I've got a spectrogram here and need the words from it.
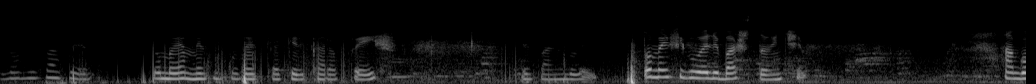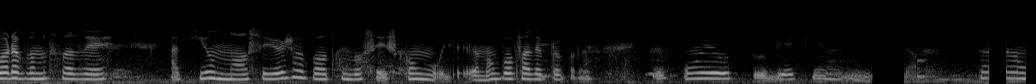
Resolvi fazer também a mesma coisa que aquele cara fez inglês. Também sigo ele bastante. Agora vamos fazer aqui o nosso e eu já volto com vocês com o olho. Eu não vou fazer propaganda e com o YouTube aqui não. Então,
